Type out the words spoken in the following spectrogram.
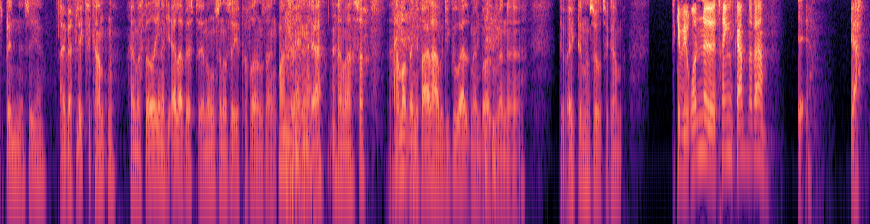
spændende at se her. Ej, i hvert fald ikke til kampene. Han var stadig en af de allerbedste, jeg nogensinde har set på Fredensvang. Ja, han var så... Ham og Benny Fejlharpe, de kunne alt med en bold, men øh, det var ikke det, man så til kamp. Skal vi runde øh, træningskampene der? Ja, Og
